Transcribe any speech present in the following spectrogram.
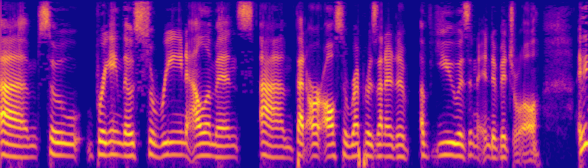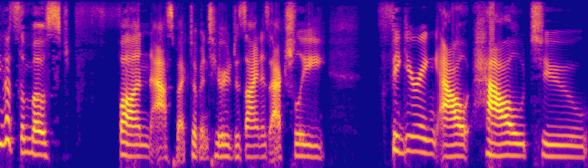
um so bringing those serene elements um that are also representative of you as an individual. I think that's the most fun aspect of interior design is actually figuring out how to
